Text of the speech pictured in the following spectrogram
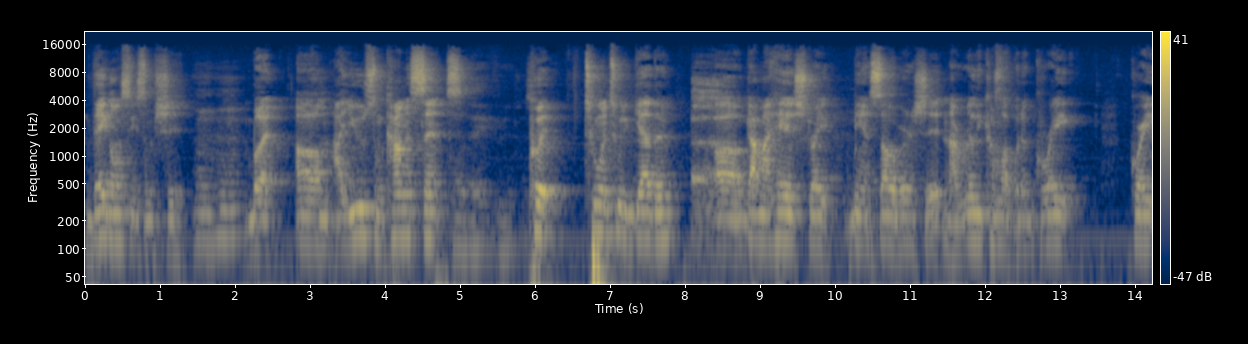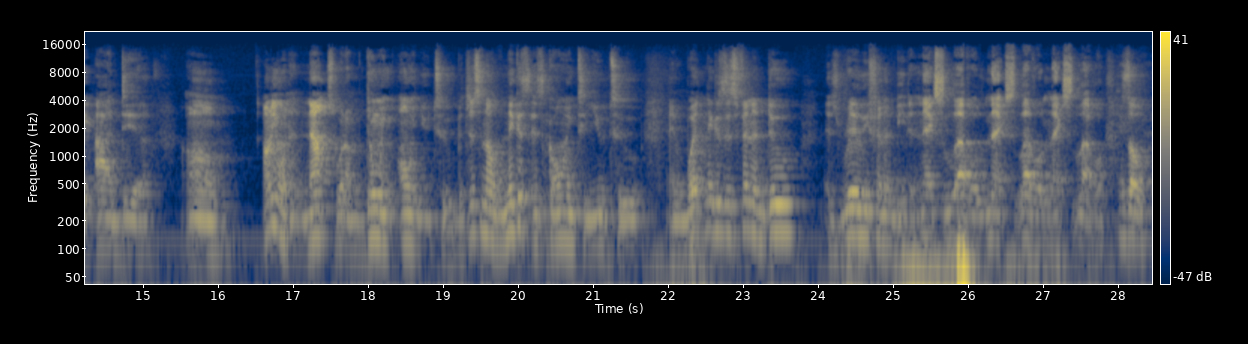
They gonna see some shit. Mm-hmm. But um, I use some common sense. Put two and two together, uh, got my head straight, being sober and shit, and I really come up with a great, great idea. Um, I don't even want to announce what I'm doing on YouTube, but just know niggas is going to YouTube, and what niggas is finna do is really finna be the next level, next level, next level. So,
